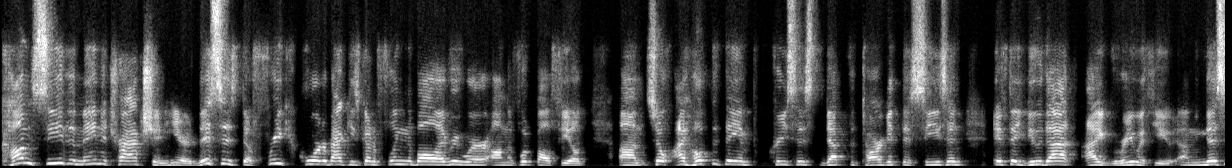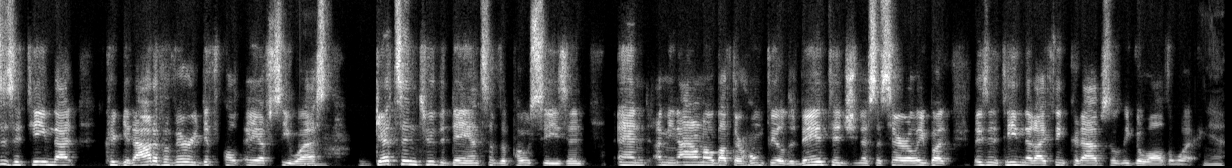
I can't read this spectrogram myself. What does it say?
come see the main attraction here. This is the freak quarterback. He's going to fling the ball everywhere on the football field. Um, so I hope that they increase his depth of target this season. If they do that, I agree with you. I mean, this is a team that could get out of a very difficult AFC West, mm-hmm. gets into the dance of the postseason, and I mean, I don't know about their home field advantage necessarily, but this is a team that I think could absolutely go all the way. Yeah.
